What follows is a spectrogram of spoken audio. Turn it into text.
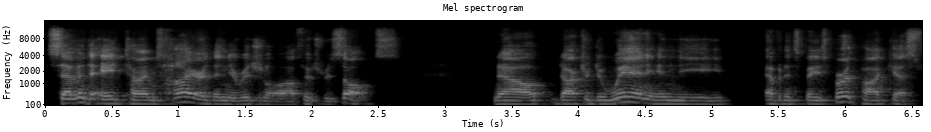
seven to eight times higher than the original author's results. Now, Dr. DeWin in the evidence based birth podcast,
